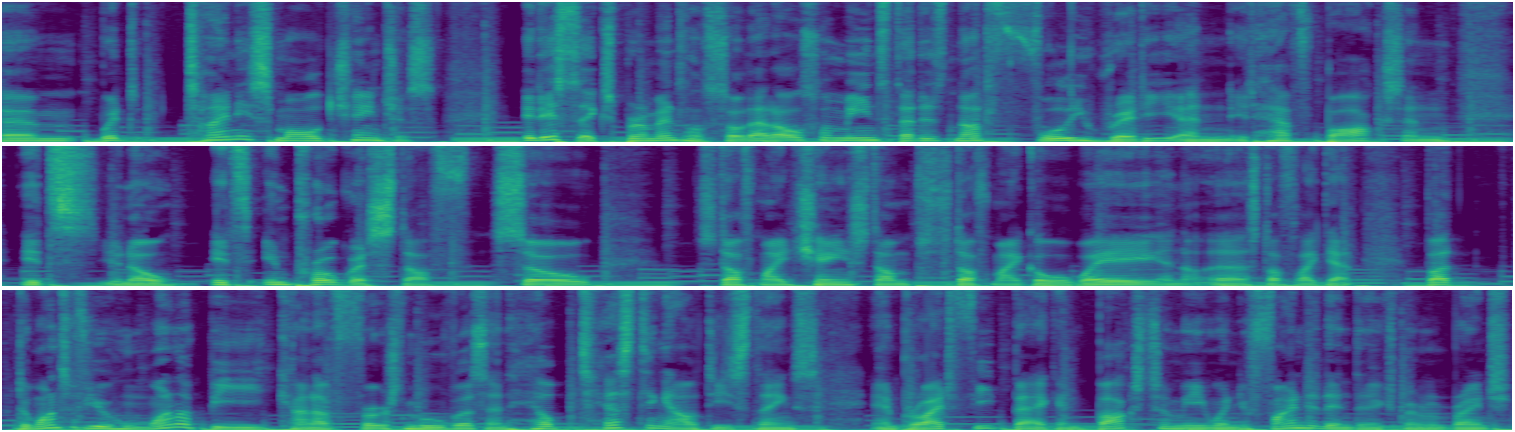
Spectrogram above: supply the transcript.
um, with tiny small changes. It is experimental, so that also means that it's not fully ready and it have bugs and it's, you know, it's in progress stuff. So stuff might change, some stuff might go away and uh, stuff like that. But the ones of you who want to be kind of first movers and help testing out these things and provide feedback and bugs to me when you find it in the experimental branch,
